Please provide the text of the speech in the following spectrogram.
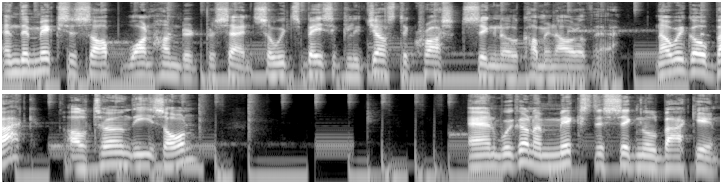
And the mix is up 100%, so it's basically just a crushed signal coming out of there. Now we go back, I'll turn these on and we're gonna mix the signal back in.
